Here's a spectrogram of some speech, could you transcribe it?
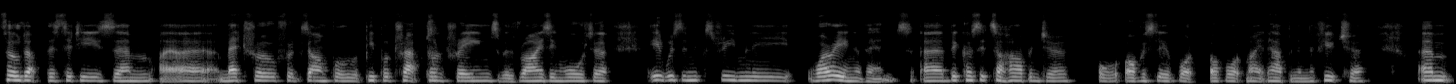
filled up the city's um, uh, metro, for example, people trapped on trains with rising water. It was an extremely worrying event uh, because it's a harbinger, or obviously, of what of what might happen in the future. Um,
